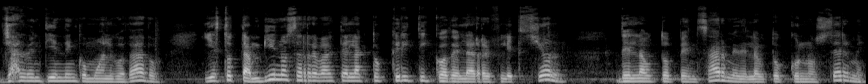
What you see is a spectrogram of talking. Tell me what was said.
ya lo entienden como algo dado. Y esto también nos arrebata el acto crítico de la reflexión, del autopensarme, del autoconocerme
